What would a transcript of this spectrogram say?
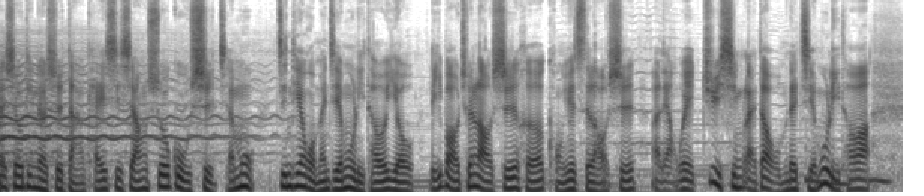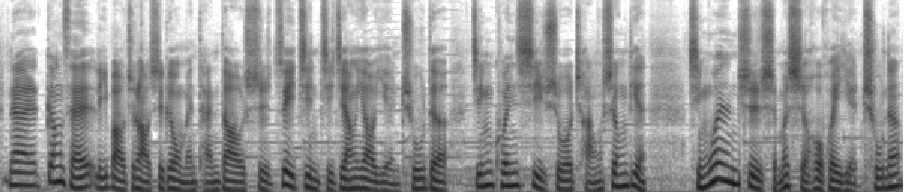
在收听的是《打开戏箱说故事》节目。今天我们节目里头有李宝春老师和孔月慈老师啊，两位巨星来到我们的节目里头啊。那刚才李宝春老师跟我们谈到是最近即将要演出的《金昆戏说长生殿》，请问是什么时候会演出呢？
